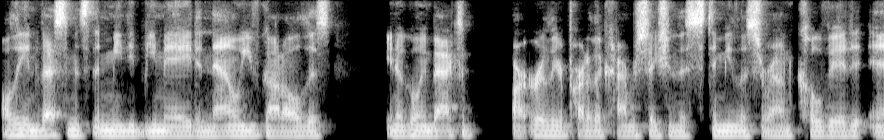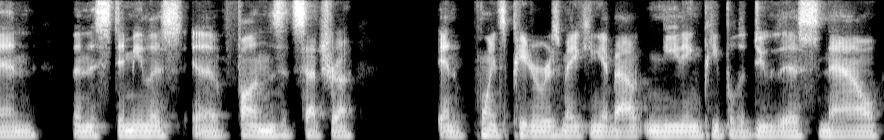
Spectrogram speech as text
all the investments that need to be made, and now you've got all this, you know, going back to our earlier part of the conversation, the stimulus around COVID and then the stimulus uh, funds, et cetera, and points Peter was making about needing people to do this now.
